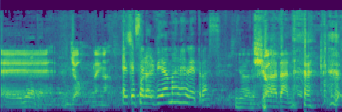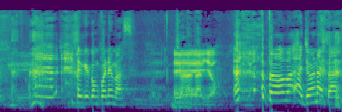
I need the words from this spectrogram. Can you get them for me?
Eh, yo, venga. El que se le olvida más las letras. Jonathan. Jonathan. El que compone más. Eh, Jonathan. yo. Todo va a Jonathan.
